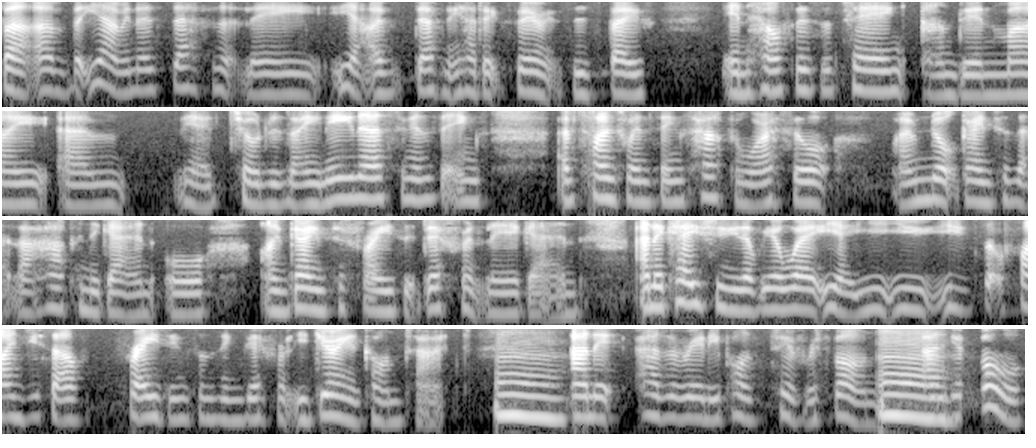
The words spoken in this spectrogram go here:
But um, but yeah, I mean, there's definitely yeah, I've definitely had experiences both in health visiting and in my um, you know, children's A and E nursing and things, of times when things happen where I thought I'm not going to let that happen again, or I'm going to phrase it differently again. And occasionally there'll be a way, yeah, you, you, you sort of find yourself phrasing something differently during a contact, Mm, and it has a really positive response. Mm. And you're, oh,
